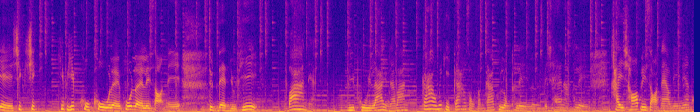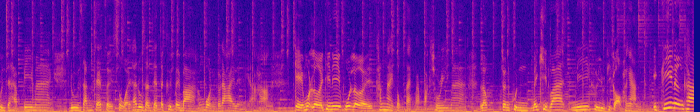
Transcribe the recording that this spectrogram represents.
ก๋ๆชิคชิคฮิปฮิปคูคูๆเลยพูดเลยรีสอร์ทนี้ จุดเด่นอยู่ที่บ้านเนี่ยมีพูลวิลล่าอยู่หน้าบ้านก้าวไม่กี่ก้าวสองสามก้าวคือลงทะเลเลย ไปแช่น้ำทะเล ใครชอบรีสอร์ทแนวนี้เนี่ยคุณจะแฮปปี้มาก ดูซันเซ็ตสวยๆ ถ้าดูซันเซ็ตจะขึ้นไปบาร์ข้างบนก็ได้เลยอย่างเงี้ยค่ะ เก๋หมดเลยที่นี่พูดเลยข้างในตกแต่งแบบลักชัวรี่มาก แล้วจนคุณไม่คิดว่านี่คืออยู่ที่เกาะพะงันอีกที่หนึ่งค่ะ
